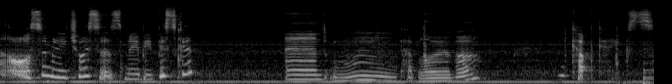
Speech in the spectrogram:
oh so many choices maybe biscuit and mmm pavlova and cupcakes.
